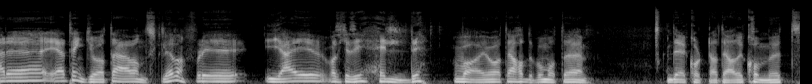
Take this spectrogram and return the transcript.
er eh, Jeg tenker jo at det er vanskelig, da. Fordi jeg, hva skal jeg si, heldig var jo at jeg hadde på en måte det kortet at jeg hadde kommet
